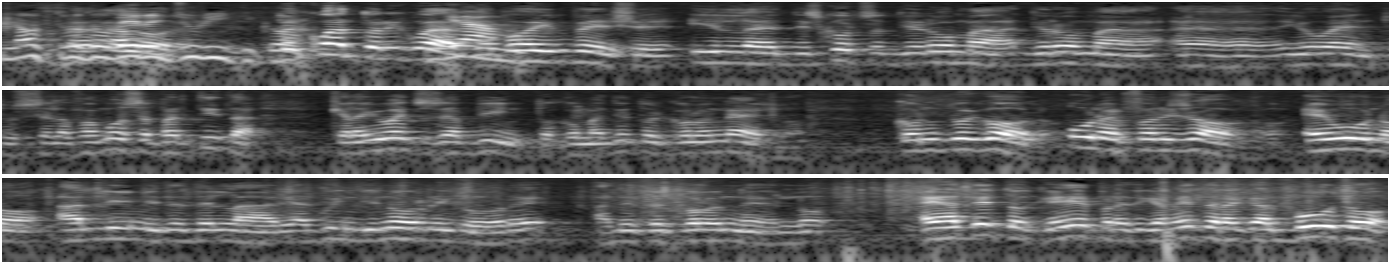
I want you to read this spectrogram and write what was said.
Il nostro dovere allora, giuridico. Per quanto riguarda Andiamo. poi invece il discorso di Roma, di Roma eh, Juventus, la famosa partita che la Juventus ha vinto, come ha detto il colonnello, con due gol, uno in fuorigioco e uno al limite dell'aria, quindi non rigore, ha detto il colonnello, e ha detto che praticamente Racalbuto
